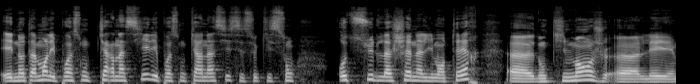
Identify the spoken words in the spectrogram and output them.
et notamment les poissons carnassiers. Les poissons carnassiers, c'est ceux qui sont au-dessus de la chaîne alimentaire, euh, donc ils mangent euh, les,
